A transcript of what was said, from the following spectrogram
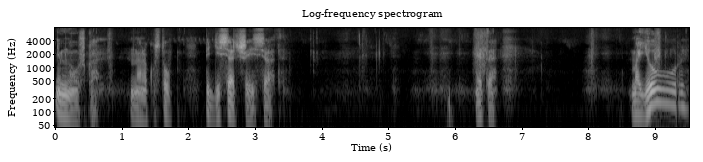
немножко, наверное, кустов 50-60. Это майоры.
